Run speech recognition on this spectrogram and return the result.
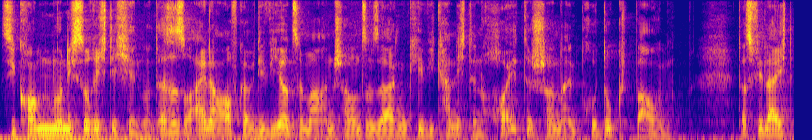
Sie kommen nur nicht so richtig hin. Und das ist so eine Aufgabe, die wir uns immer anschauen, zu sagen, okay, wie kann ich denn heute schon ein Produkt bauen, das vielleicht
